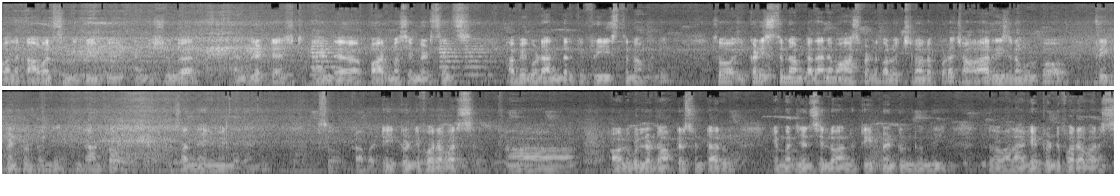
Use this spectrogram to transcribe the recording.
వాళ్ళకి కావాల్సింది BP and sugar and blood test and pharmacy medicines అవి కూడా అందరికీ ఫ్రీ ఇస్తున్నామండి. సో ఇక్కడ ఇస్తున్నాం కదా అని మా హాస్పిటల్కి వాళ్ళు వచ్చిన వాళ్ళకి కూడా చాలా రీజనబుల్గా ట్రీట్మెంట్ ఉంటుంది. దాంట్లో సందేహం ఏమీ లేదండి. సో కాబట్టి ట్వంటీ ఫోర్ అవర్స్ అవైలబుల్లో డాక్టర్స్ ఉంటారు. ఎమర్జెన్సీలో అన్న ట్రీట్మెంట్ ఉంటుంది. సో అలాగే twenty four hours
